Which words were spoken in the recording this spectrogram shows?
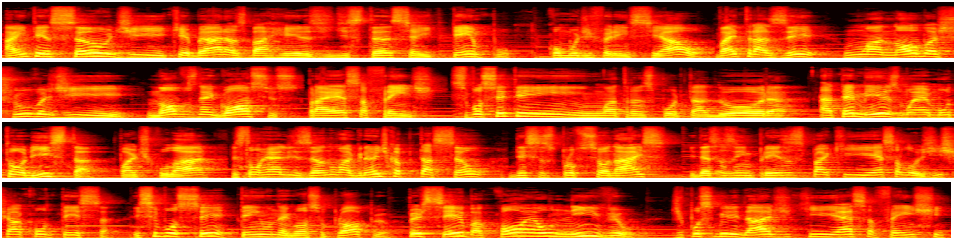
a intenção de quebrar as barreiras de distância e tempo como diferencial vai trazer uma nova chuva de novos negócios para essa frente. Se você tem uma transportadora, até mesmo é motorista particular, estão realizando uma grande captação desses profissionais e dessas empresas para que essa logística aconteça. E se você tem um negócio próprio, perceba qual é o nível de possibilidade que essa frente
